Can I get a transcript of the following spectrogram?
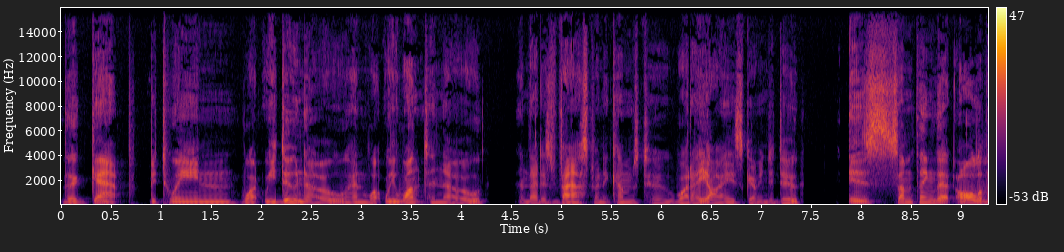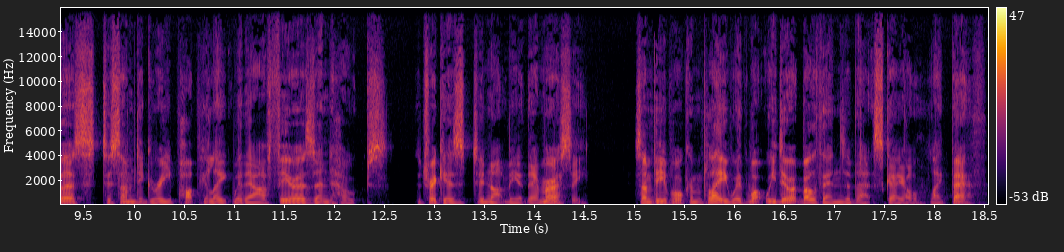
the gap between what we do know and what we want to know, and that is vast when it comes to what AI is going to do, is something that all of us, to some degree, populate with our fears and hopes. The trick is to not be at their mercy. Some people can play with what we do at both ends of that scale, like Beth.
